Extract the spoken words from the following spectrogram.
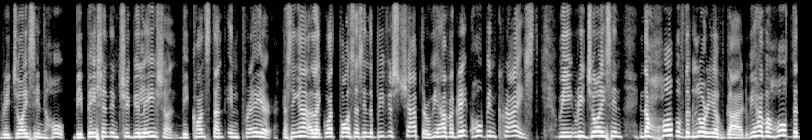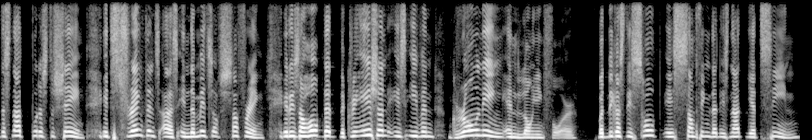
rejoice in hope, be patient in tribulation, be constant in prayer. Kasi nga, like what Paul says in the previous chapter, we have a great hope in Christ. We rejoice in, in the hope of the glory of God. We have a hope that does not put us to shame. It strengthens us in the midst of suffering. It is a hope that the creation is even groaning and longing for. But because this hope is something that is not yet seen,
